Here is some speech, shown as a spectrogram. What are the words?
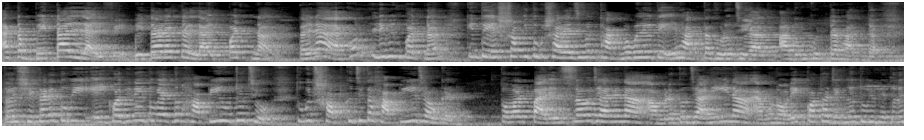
একটা বেটার লাইফে বেটার একটা লাইফ পার্টনার তাই না? এখন লিভিং পার্টনার কিন্তু এর সঙ্গে তুমি সারা জীবন থাকবে বলে তো এর হাতটা ধরেছো এই আদ- আদমখোরটার হাতটা। তাহলে সেখানে তুমি এই কদিনেই তুমি একদম হাঁপিয়ে উঠেছো। তুমি সব কিছুতে হাঁপিয়ে যাও কেন? তোমার প্যারেন্টসরাও জানে না, আমরা তো জানিই না, এমন অনেক কথা যেগুলো তুমি ভেতরে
